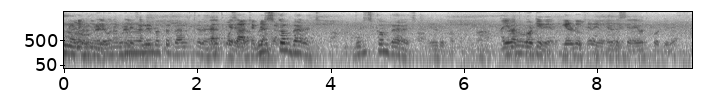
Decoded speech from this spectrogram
ಸಮೀಪ. ಮತ್ತು ಬ್ಯಾಲ್ಕೆರೆ. ಬ್ಯಾರೇಜ್. ಬ್ಯಾರೇಜ್. ಎರಡು ಐವತ್ತು ಕೋಟಿ ಇದೆ ಎರಡು ಸೇರಿ ಎರಡು ಸೇರಿ ಐವತ್ತು ಕೋಟಿ ಇದೆ.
